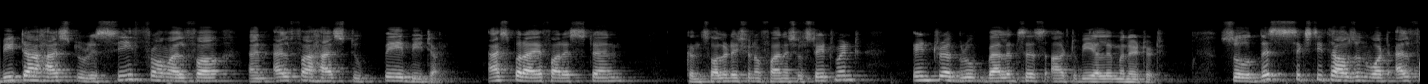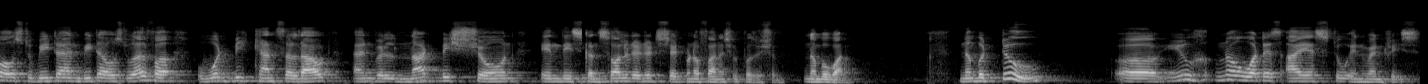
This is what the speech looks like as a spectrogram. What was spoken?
beta has to receive from alpha and alpha has to pay beta. As per IFRS 10, consolidation of financial statement, intra-group balances are to be eliminated. So this 60,000 what alpha owes to beta and beta owes to alpha would be cancelled out and will not be shown in this consolidated statement of financial position. Number one. Number two, uh, you know what is IAS 2 inventories.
